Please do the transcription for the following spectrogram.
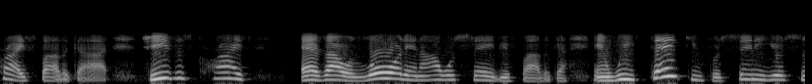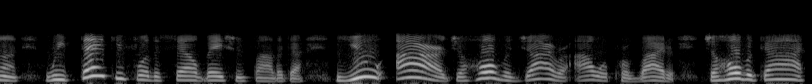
Christ, Father God. Jesus Christ as our Lord and our Savior, Father God. And we thank you for sending your Son. We thank you for the salvation, Father God. You are Jehovah Jireh, our provider. Jehovah God,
